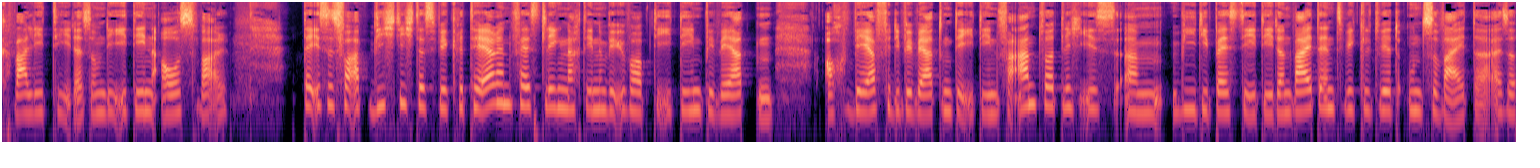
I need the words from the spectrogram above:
Qualität, also um die Ideenauswahl. Da ist es vorab wichtig, dass wir Kriterien festlegen, nach denen wir überhaupt die Ideen bewerten. Auch wer für die Bewertung der Ideen verantwortlich ist, ähm, wie die beste Idee dann weiterentwickelt wird und so weiter. Also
